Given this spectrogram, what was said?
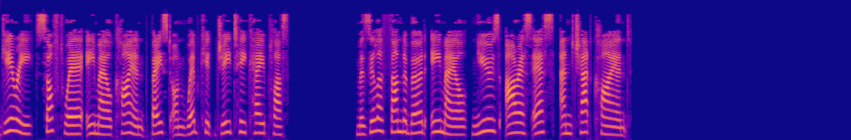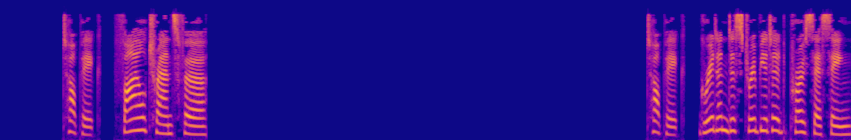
Geary software email client based on WebKit GTK+, Mozilla Thunderbird email, news, RSS, and chat client. Topic: File transfer. Topic: Grid and distributed processing.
